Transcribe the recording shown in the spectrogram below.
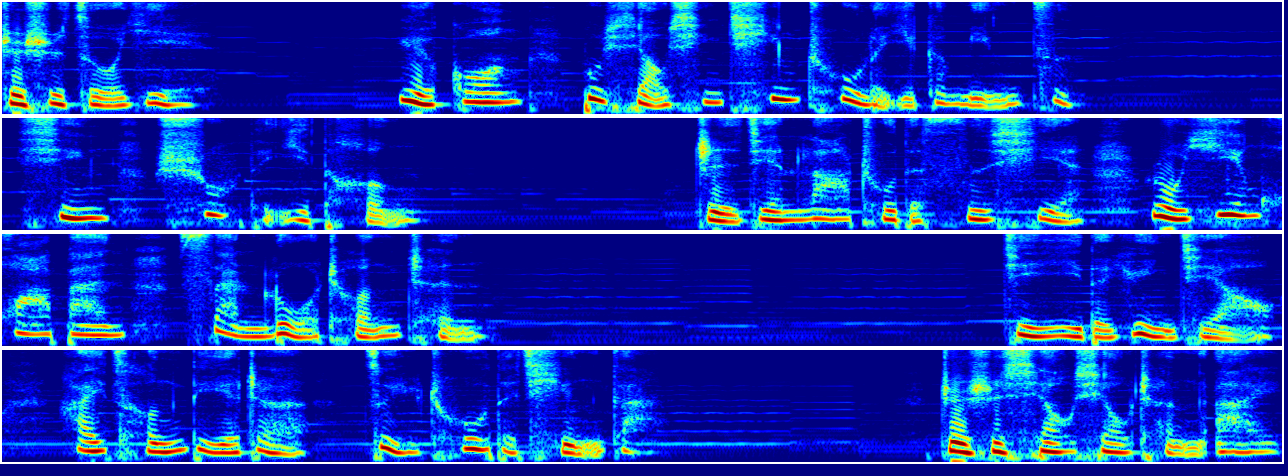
只是昨夜，月光不小心轻触了一个名字，心倏地一疼。指尖拉出的丝线，若烟花般散落成尘。记忆的韵脚还层叠着最初的情感，只是萧萧尘埃，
